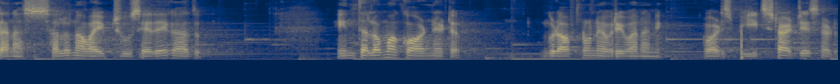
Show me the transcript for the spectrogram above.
తను అస్సలు నా వైపు చూసేదే కాదు. ఇంతలో మా కోఆర్డినేటర్ గుడ్ ఆఫ్టర్నూన్ ఎవ్రీవన్ అని వాడు స్పీచ్ స్టార్ట్ చేశాడు.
